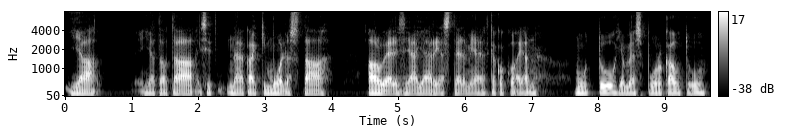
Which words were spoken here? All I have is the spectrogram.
ja, ja tota, sitten nämä kaikki muodostaa alueellisia järjestelmiä, jotka koko ajan muuttuu ja myös purkautuu.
